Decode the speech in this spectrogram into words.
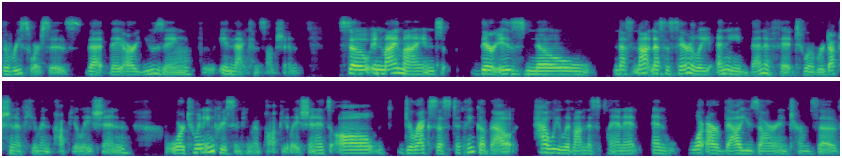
the resources that they are using in that consumption? So, in my mind, there is no not necessarily any benefit to a reduction of human population or to an increase in human population. It's all directs us to think about how we live on this planet and what our values are in terms of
